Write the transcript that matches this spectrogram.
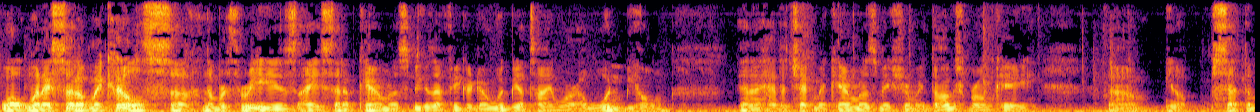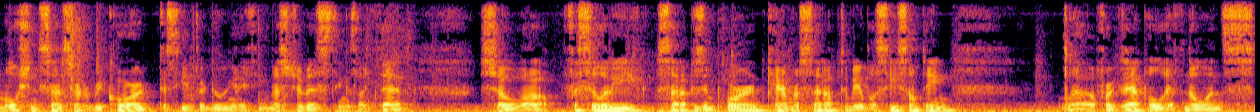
well, when I set up my kennels, uh, number three is I set up cameras because I figured there would be a time where I wouldn't be home. And I had to check my cameras, make sure my dogs were okay. Um, you know, set the motion sensor to record to see if they're doing anything mischievous, things like that. So uh, facility setup is important, camera setup to be able to see something. Uh, for example, if no one's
